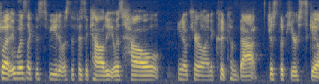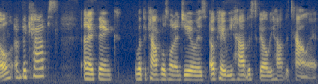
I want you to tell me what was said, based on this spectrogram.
but it was like the speed, it was the physicality, it was how you know Carolina could combat just the pure skill of the Caps, and I think what the Capitals want to do is okay, we have the skill, we have the talent.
